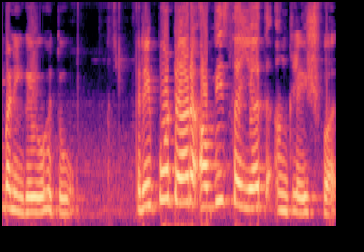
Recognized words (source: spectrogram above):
બની ગયું હતું રિપોર્ટર અવી સૈયદ અંકલેશ્વર!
